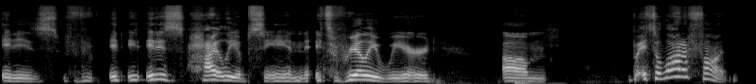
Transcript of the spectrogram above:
it is it, it, is highly obscene. It's really weird. Um but it's a lot of fun.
